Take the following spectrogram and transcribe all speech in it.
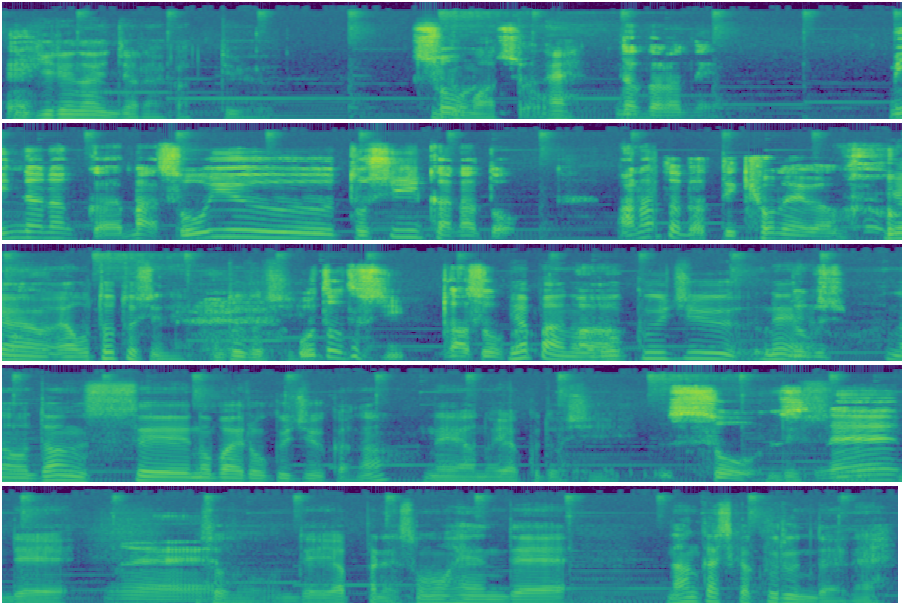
握れないんじゃないかっていう危惧もあそうなんですよ。ったね。だからね、みんななんか、まあそういう年かなと。あなただって去年はもういやいや一昨年ね一昨年。一昨年？あそうか。やっぱあのあ60ね60あの男性の場合60かな？ねあの厄年。そうでですすねねでそう。でやっぱねその辺で何かしか来るんだよね。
